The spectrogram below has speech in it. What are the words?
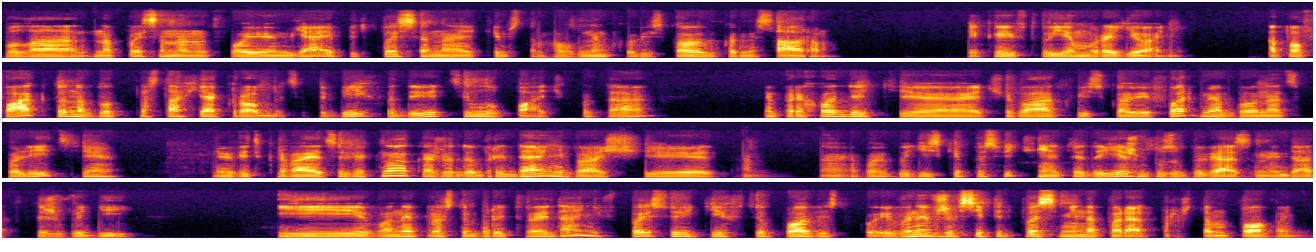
була написана на твоє ім'я і підписана якимсь там головним військовим комісаром, який в твоєму районі. А по факту на блокпостах як робиться? Тобі їх видають цілу пачку, так? Приходить е, чувак в військовій формі або нацполіції, відкривається вікно, каже: Добрий день, ваші там водійське посвідчення ти даєш, бо зобов'язаний дати, ти ж водій. І вони просто беруть твої дані, вписують їх в цю повістку, і вони вже всі підписані наперед, проштамповані.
